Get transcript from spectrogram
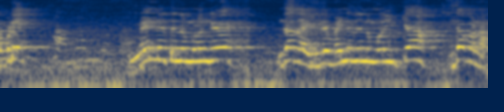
அப்படி மென்னு தின்னு முழுங்கு. இந்தாதா இது மென்னு தின்னு முழுங்கிக்கா. இந்த பண்ணா.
